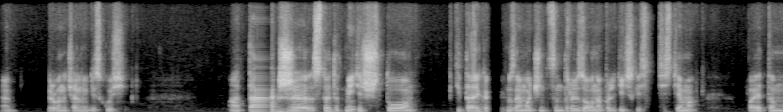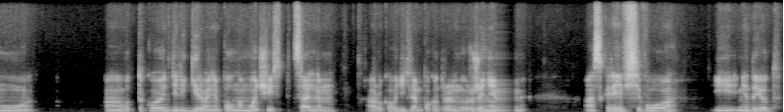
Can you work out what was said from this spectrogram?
э, первоначальных дискуссий. А также стоит отметить, что Китай, как мы знаем, очень централизованная политическая система, поэтому а, вот такое делегирование полномочий специальным а, руководителям по контролю над вооружениями, а, скорее всего, и не дает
